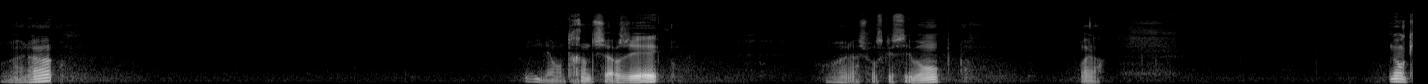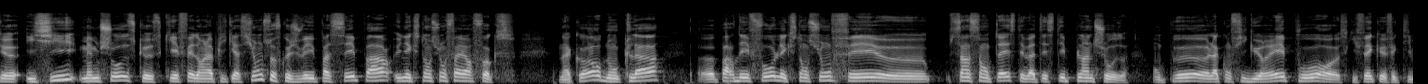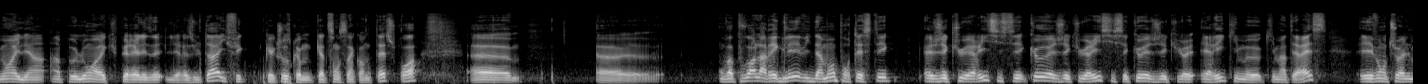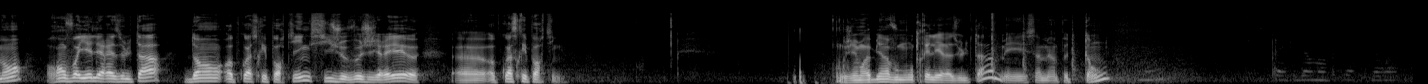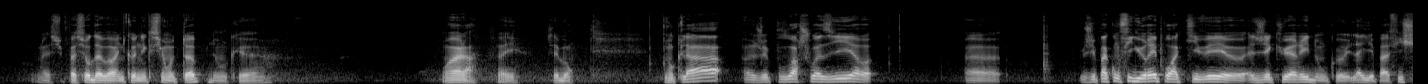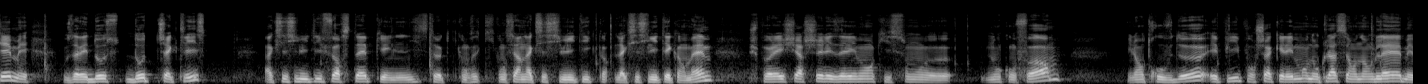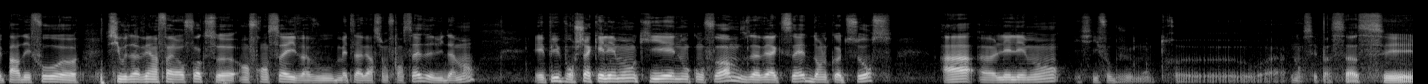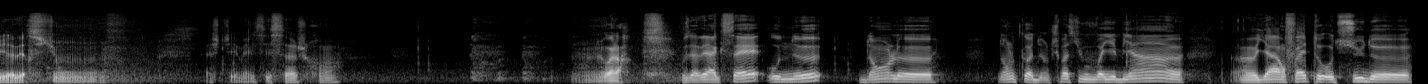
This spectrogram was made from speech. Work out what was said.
Voilà. Il est en train de charger. Voilà, je pense que c'est bon. Voilà. Donc euh, ici, même chose que ce qui est fait dans l'application, sauf que je vais passer par une extension Firefox. D'accord? Donc là, euh, par défaut, l'extension fait 500 euh, tests et va tester plein de choses. On peut la configurer pour, ce qui fait qu'effectivement, il est un, peu long à récupérer les, résultats. Il fait quelque chose comme 450 tests, je crois. On va pouvoir la régler, évidemment, pour tester SGQRI, si c'est que SGQRI, si c'est que SGQRI qui m'intéresse, et éventuellement renvoyer les résultats dans Opquast Reporting si je veux gérer Opquast Reporting. J'aimerais bien vous montrer les résultats, mais ça met un peu de temps. Je ne suis pas sûr d'avoir une connexion au top, donc euh, voilà, ça y est, c'est bon. Donc là, euh, je vais pouvoir choisir. Euh, je n'ai pas configuré pour activer SGQRI, donc là il n'est pas affiché, mais vous avez d'autres checklists. Accessibility First Step, qui est une liste qui, concerne l'accessibilité quand même. Je peux aller chercher les éléments qui sont non conforme. Il en trouve deux. Et puis pour chaque élément, donc là c'est en anglais, mais par défaut, euh, si vous avez un Firefox euh, en français, il va vous mettre la version française évidemment. Et puis pour chaque élément qui est non conforme, vous avez accès dans le code source à euh, l'élément. Ici, il faut que je montre. Non, c'est pas ça, c'est la version HTML, c'est ça, je crois. voilà. Vous avez accès au nœud dans le code. Donc, je sais pas si vous voyez bien, euh, euh, il y a en fait au-dessus de,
